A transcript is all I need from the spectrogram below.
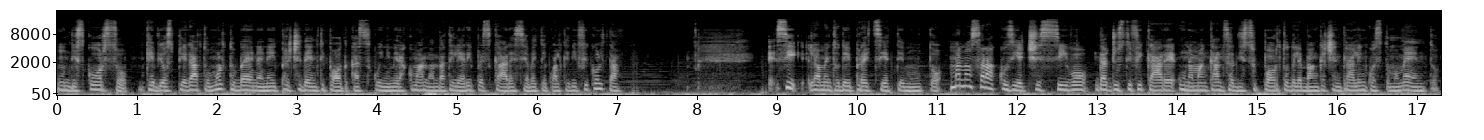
un discorso che vi ho spiegato molto bene nei precedenti podcast, quindi mi raccomando andateli a ripescare se avete qualche difficoltà. Eh, sì, l'aumento dei prezzi è temuto, ma non sarà così eccessivo da giustificare una mancanza di supporto delle banche centrali in questo momento.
